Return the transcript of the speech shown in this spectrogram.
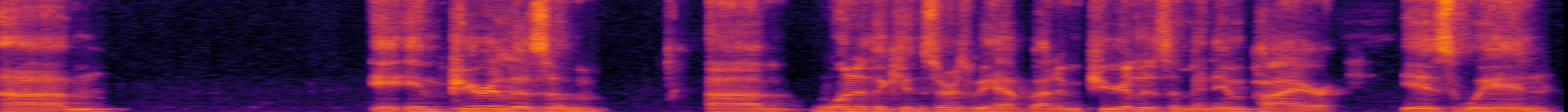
um, imperialism. Um, one of the concerns we have about imperialism and empire is when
